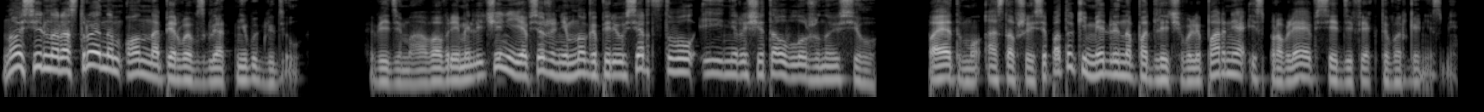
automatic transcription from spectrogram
Но сильно расстроенным он на первый взгляд не выглядел. Видимо, во время лечения я все же немного переусердствовал и не рассчитал вложенную силу. Поэтому оставшиеся потоки медленно подлечивали парня, исправляя все дефекты в организме.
